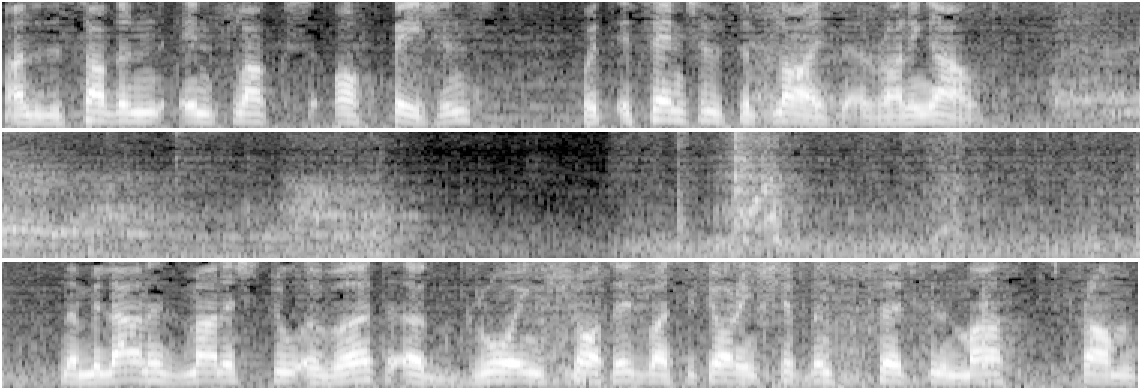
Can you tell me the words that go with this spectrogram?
under the sudden influx of patients with essential supplies running out. Now, Milan has managed to avert a growing shortage by securing shipments of surgical masks from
